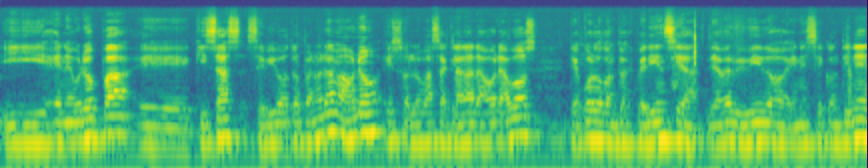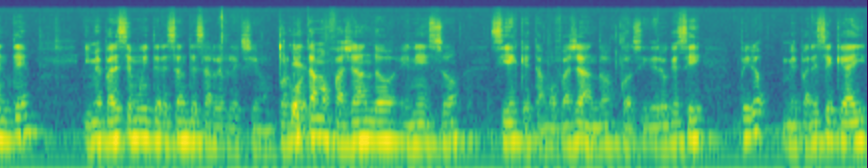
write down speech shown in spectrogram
Y en Europa eh, quizás se vio otro panorama o no, eso lo vas a aclarar ahora vos, de acuerdo con tu experiencia de haber vivido en ese continente. Y me parece muy interesante esa reflexión, porque estamos fallando en eso, si es que estamos fallando, considero que sí, pero me parece que hay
